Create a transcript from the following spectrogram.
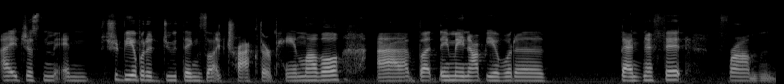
I just and should be able to do things like track their pain level, uh, but they may not be able to benefit from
